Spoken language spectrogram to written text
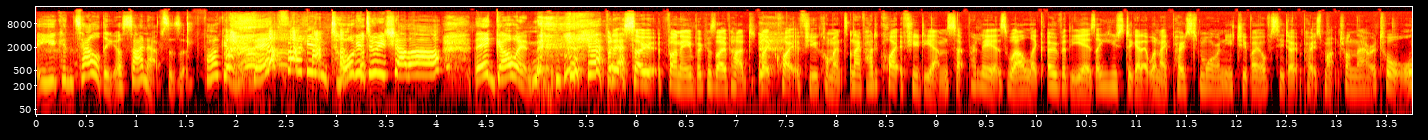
You can tell that your synapses are fucking. They're fucking talking to each other. They're going. but it's so funny because I've had like quite a few comments and I've had quite a few DMs separately as well. Like over the years, I used to get it when I posted more on YouTube. I obviously don't post much on there at all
